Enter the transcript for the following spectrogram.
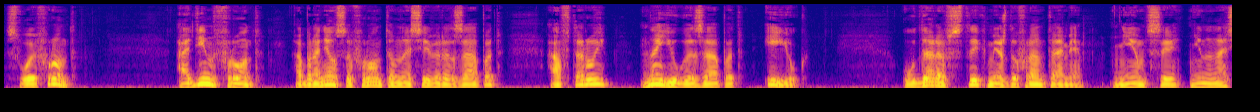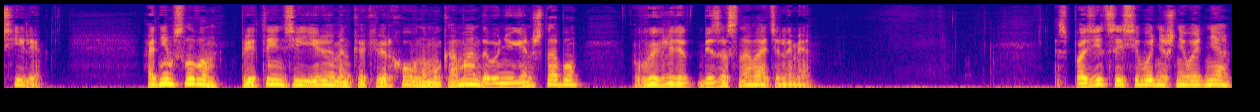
свой фронт. Один фронт оборонялся фронтом на северо-запад, а второй — на юго-запад и юг. Ударов в стык между фронтами немцы не наносили. Одним словом, претензии Еременко к Верховному командованию Генштабу выглядят безосновательными. С позиции сегодняшнего дня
